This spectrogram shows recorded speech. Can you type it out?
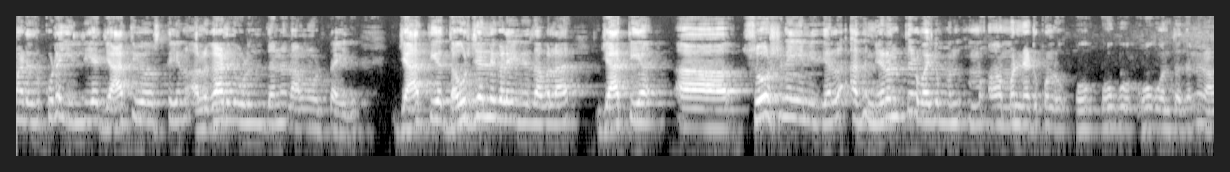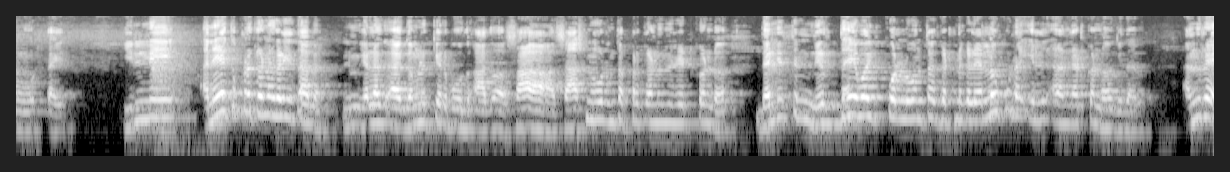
ಮಾಡಿದ್ರು ಕೂಡ ಇಲ್ಲಿಯ ಜಾತಿ ವ್ಯವಸ್ಥೆಯನ್ನು ಅಲಗಾಡಿದು ಉಳಿದಿದ್ದನ್ನು ನಾವು ನೋಡ್ತಾ ಇದ್ವಿ. ಜಾತಿಯ ದೌರ್ಜನ್ಯಗಳೇನಿದಾವಲ್ಲ, ಜಾತಿಯ ಶೋಷಣೆ ಏನಿದೆಯಲ್ಲ ಅದು ನಿರಂತರವಾಗಿ ಮುನ್ ಮುನ್ನಡೆಕೊಂಡು ಹೋಗು ಹೋಗು, ಹೋಗುವಂಥದ್ದನ್ನು ನಾವು ನೋಡ್ತಾ ಇದ್ದೀವಿ ಇಲ್ಲಿ ಅನೇಕ ಪ್ರಕರಣಗಳಿದ್ದಾವೆ. ನಿಮಗೆಲ್ಲ ಗಮನಕ್ಕೆ ಇರ್ಬೋದು. ಅದು ಸಾ ಸಾಸ್ನೂರಂಥ ಪ್ರಕರಣದಲ್ಲಿ ಇಟ್ಕೊಂಡು ದಲಿತ ನಿರ್ದಯವಾಗಿ ಕೊಲ್ಲುವಂಥ ಘಟನೆಗಳೆಲ್ಲವೂ ಕೂಡ ಇಲ್ಲಿ ನಡ್ಕೊಂಡು ಹೋಗಿದ್ದಾವೆ. ಅಂದರೆ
